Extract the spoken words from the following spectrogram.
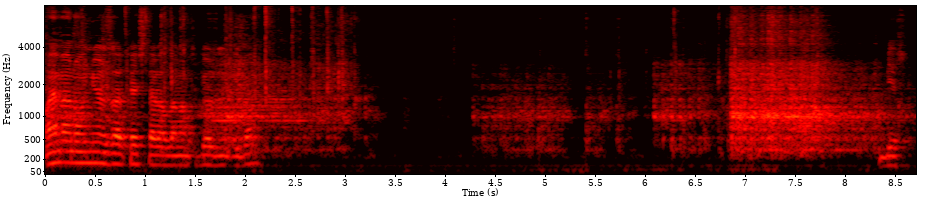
hemen oynuyoruz arkadaşlar Valorant'ı gördüğünüz gibi. Bir.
